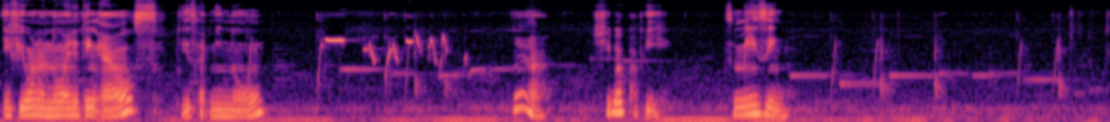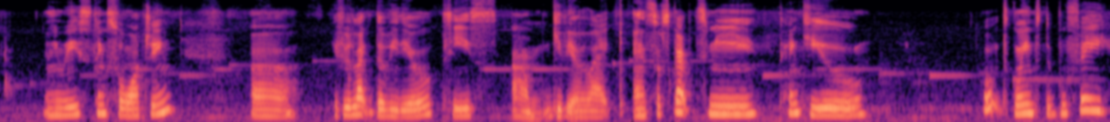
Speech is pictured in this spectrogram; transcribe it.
if you want to know anything else, please let me know. Yeah, Shiba puppy. It's amazing. Anyways thanks for watching. Uh if you like the video please um give it a like and subscribe to me. Thank you. Oh it's going to the buffet.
